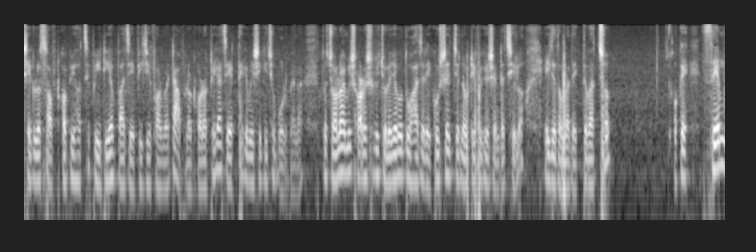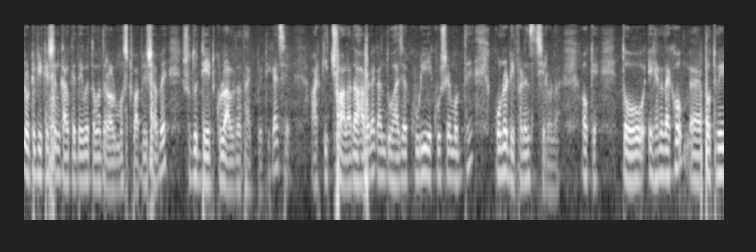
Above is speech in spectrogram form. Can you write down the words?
সেগুলো সফট কপি হচ্ছে পিডিএফ বা জেপিজি ফরম্যাটে আপলোড করো, ঠিক আছে? এর থেকে বেশি কিছু বলবে না। তো চলো আমি সরাসরি চলে যাব। দু হাজার একুশের যে নোটিফিকেশনটা ছিল, এই যে তোমরা দেখতে পাচ্ছ। ওকে সেম নোটিফিকেশান কালকে দেখবে তোমাদের অলমোস্ট পাবলিশ হবে। শুধু ডেটগুলো আলাদা থাকবে, ঠিক আছে? আর কিচ্ছু আলাদা হবে না, কারণ দু হাজার কুড়ি, একুশের মধ্যে কোনো ডিফারেন্স ছিল না। ওকে তো এখানে দেখো প্রথমেই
